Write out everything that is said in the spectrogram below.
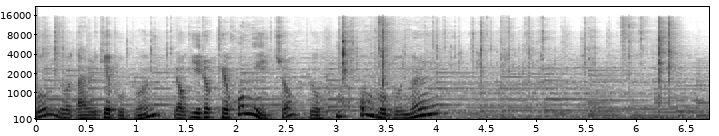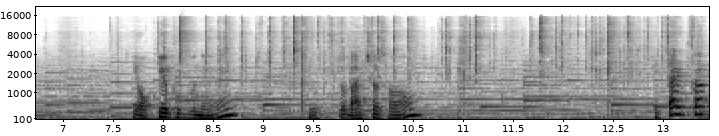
그리고 이 날개 부분, 여기 이렇게 홈이 있죠? 이홈 부분을 이 어깨 부분에 이렇게 또 맞춰서 딸깍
